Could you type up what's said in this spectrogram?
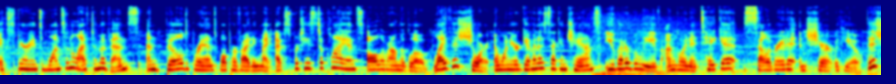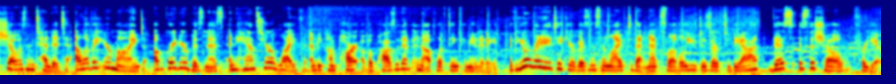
experience once in a lifetime events, and build brands while providing my expertise to clients all around the globe. Life is short, and when you're given a second chance, you better believe I'm going to take it, celebrate it, and share it with you. This show is intended to elevate your mind, upgrade your business, enhance your life, and become part of a positive and uplifting community. If you're ready to take your business and life to that next level you deserve to be at, this is the show for you.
